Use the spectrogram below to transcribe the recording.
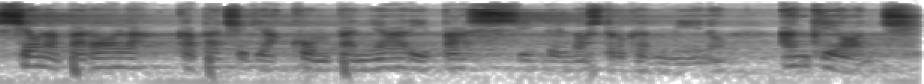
sia una parola capace di accompagnare i passi del nostro cammino, anche oggi,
